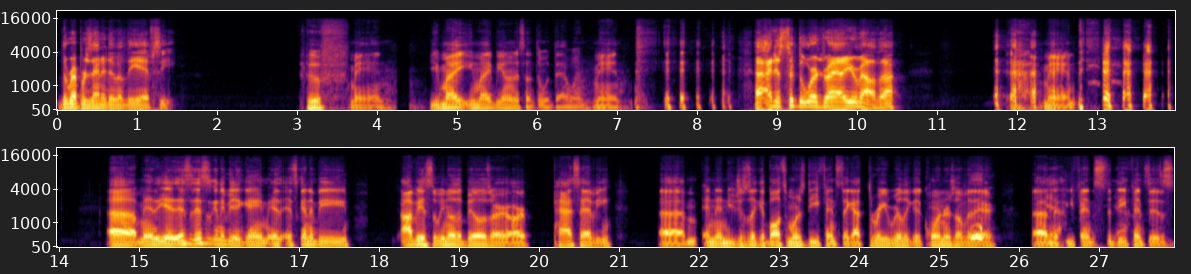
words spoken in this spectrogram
the representative of the AFC. Oof, man. You might you might be onto something with that one, man. I just took the words right out of your mouth, huh? Ah, man. oh man, yeah, this this is gonna be a game. It, it's gonna be obviously we know the Bills are are pass heavy. Um, and then you just look at Baltimore's defense. They got three really good corners over there. Um, yeah. the defense, the yeah. defense is,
